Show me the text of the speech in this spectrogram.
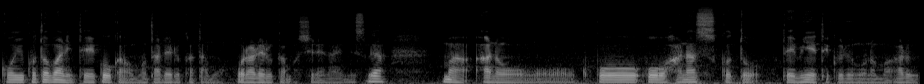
こういう言葉に抵抗感を持たれる方もおられるかもしれないんですがまああのここを話すことで見えてくるものもある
